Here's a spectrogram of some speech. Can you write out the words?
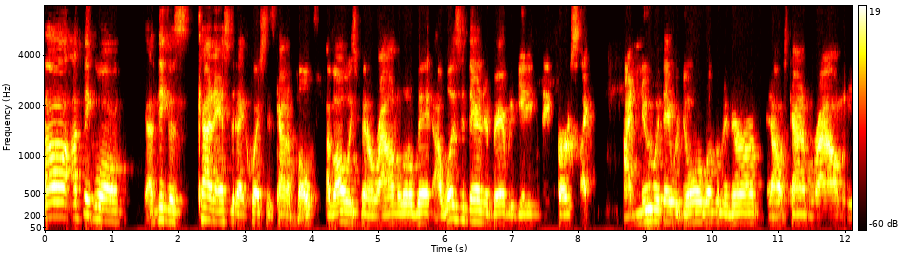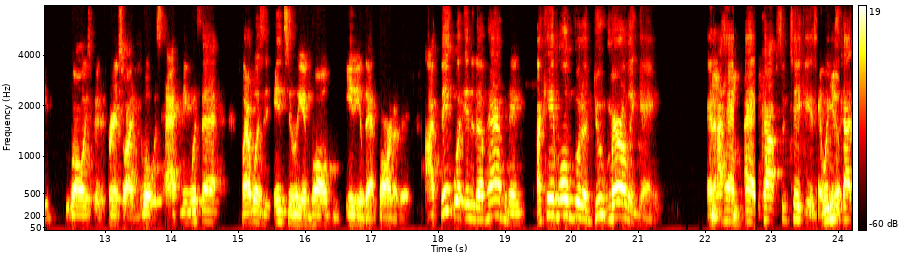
Uh, I think well, I think it's kind of answer to that question is kind of both. I've always been around a little bit. I wasn't there in the very beginning when they first like I knew what they were doing, welcome to Durham, and I was kind of around. And we've always been friends, so I knew what was happening with that, but I wasn't intimately involved in any of that part of it. I think what ended up happening, I came home for the Duke Maryland game. And I had I had cops and tickets, and we yep. just got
